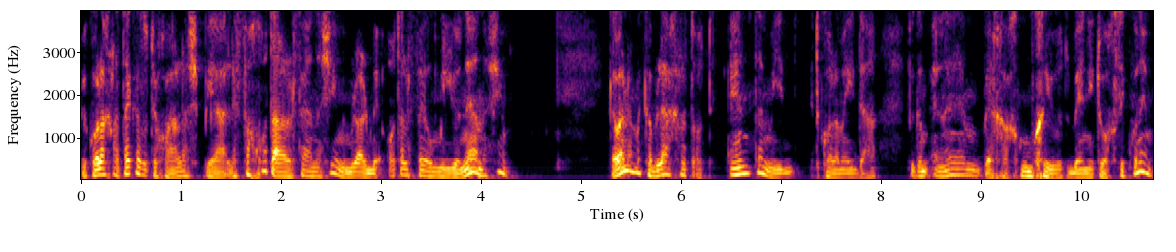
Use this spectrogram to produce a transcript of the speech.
וכל החלטה כזאת יכולה להשפיע לפחות על אלפי אנשים, אם לא על מאות אלפי או מיליוני אנשים. גם למקבלי ההחלטות אין תמיד את כל המידע, וגם אין להם בהכרח מומחיות בניתוח סיכונים.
